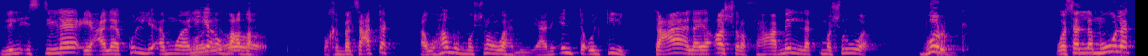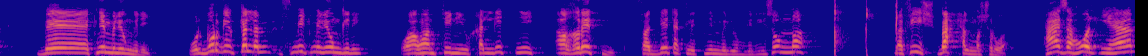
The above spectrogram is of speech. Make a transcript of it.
للاستيلاء على كل أمواله أو آه. بعضها واخد بال سعادتك؟ أوهمه بمشروع وهمي. يعني أنت قلت لي تعالى يا أشرف هعمل لك مشروع برج وسلمه لك ب 2 مليون جنيه. والبرج يتكلم في 100 مليون جنيه. وأوهمتني وخلتني أغرتني. فاديتك ال 2 مليون جنيه. ثم مفيش بح المشروع. هذا هو الإيهام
